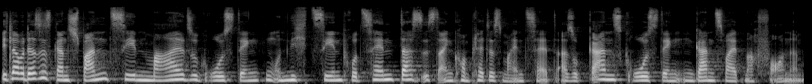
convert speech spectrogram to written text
Ich glaube, das ist ganz spannend. Zehnmal so groß denken und nicht zehn Prozent. Das ist ein komplettes Mindset. Also ganz groß denken, ganz weit nach vorne.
